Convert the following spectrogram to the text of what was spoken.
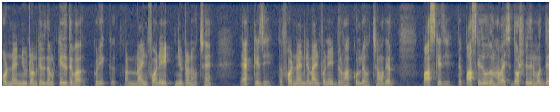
forty nine নিউটনকে যদি আমরা কেজিতে ভাগ করি, কারণ নাইন পয়েন্ট এইট নিউটনে হচ্ছে এক কেজি। তা ফর্টি নাইনকে নাইন পয়েন্ট এইট দিয়ে ভাগ করলে হচ্ছে আমাদের পাঁচ কেজি। তো পাঁচ কেজি ওজন হারাইছে দশ কেজির মধ্যে,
